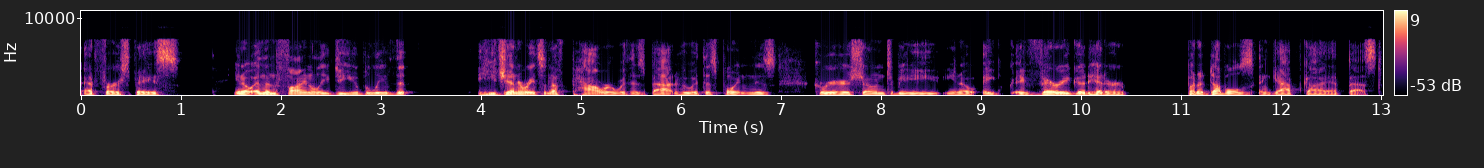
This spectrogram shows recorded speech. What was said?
at first base. You know, and then finally, do you believe that he generates enough power with his bat, who at this point in his career has shown to be, you know, a, a very good hitter, but a doubles and gap guy at best.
